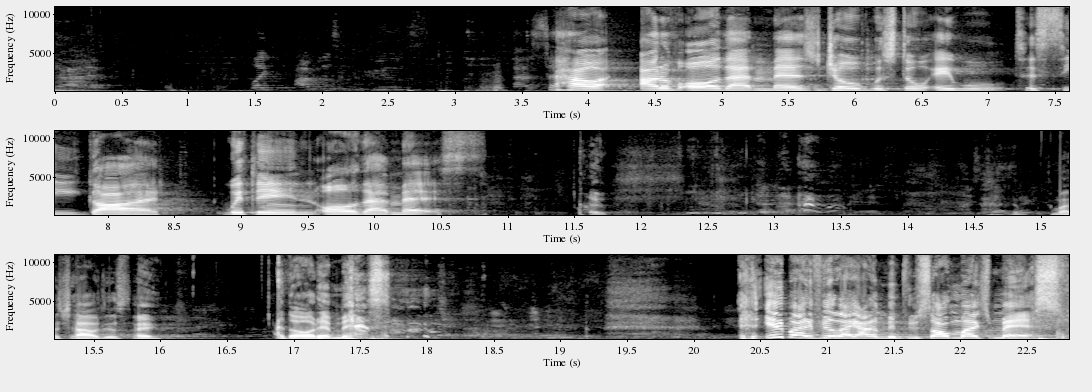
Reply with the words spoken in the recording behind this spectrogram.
that, like, I'm just confused as to how out of all that mess, Job was still able to see God within all of that mess. My child just say, after all that mess. Anybody feel like I done been through so much mess?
